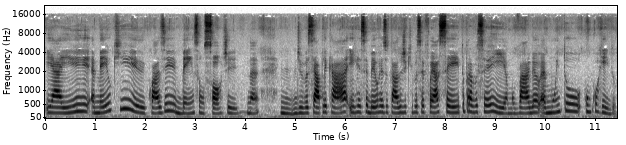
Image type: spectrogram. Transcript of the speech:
E aí é meio que quase bênção, sorte, né? De você aplicar e receber o resultado de que você foi aceito para você ir. É uma vaga, é muito concorrido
